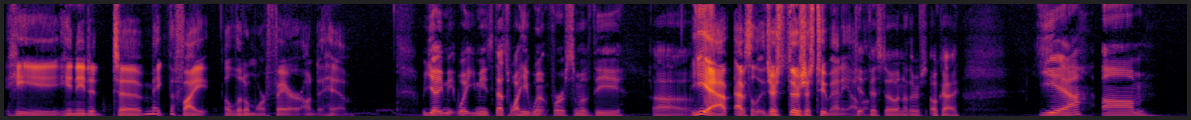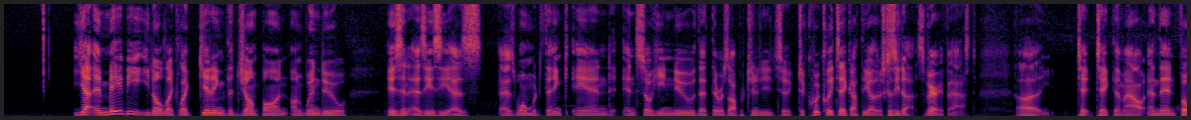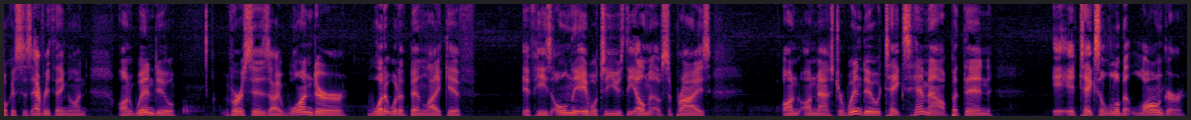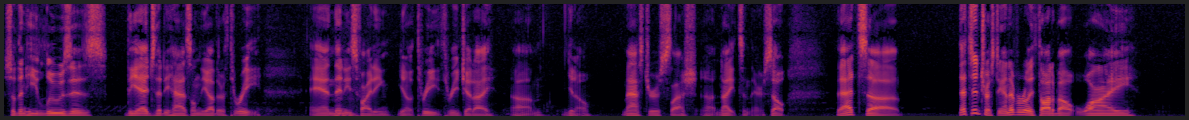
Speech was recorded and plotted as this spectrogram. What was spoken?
he he needed to make the fight a little more fair onto him. Yeah. You mean, what you mean? That's why he went for some of the uh, Yeah, absolutely. Just there's just too many of Kit them. Fisto and others. Okay. Yeah. Um. Yeah, and maybe you know, like like getting the jump on on Windu isn't as easy as as one would think, and and so he knew that there was opportunity to to quickly take out the others because he does very fast, uh, t- take them out, and then focuses everything on on Windu. Versus, I wonder what it would have been like if if he's only able to use the element of surprise on on Master Windu, takes him out, but then it, it takes a little bit longer, so then he loses the edge that he has on the other three, and then he's fighting you know three three Jedi, um, you know, masters slash uh, knights in there. So that's uh that's interesting. I never really thought about why.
